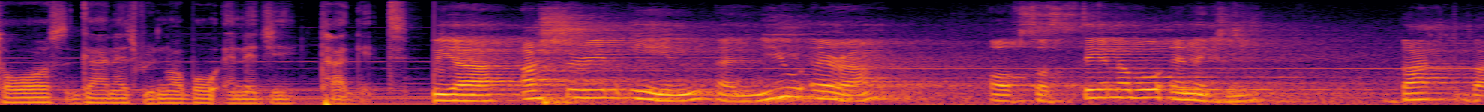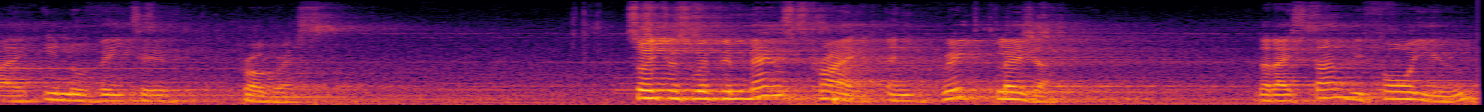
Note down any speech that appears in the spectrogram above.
towards Ghana's renewable energy target. We are ushering in a new era of sustainable energy backed by innovative progress. So it is with immense pride and great pleasure that I stand before you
